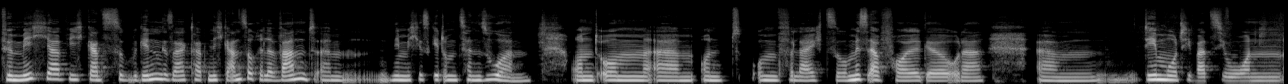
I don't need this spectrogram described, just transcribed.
für mich ja, wie ich ganz zu Beginn gesagt habe, nicht ganz so relevant, ähm, nämlich es geht um Zensuren und um ähm, und um vielleicht so Misserfolge oder ähm, Demotivationen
